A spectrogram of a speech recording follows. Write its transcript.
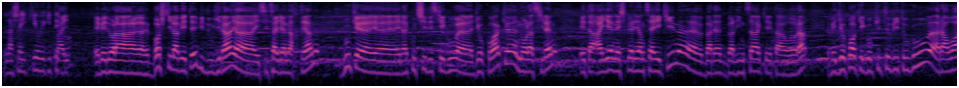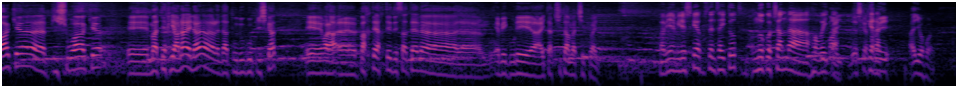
lasaikio egiteko? Bai, ebe dola bost hilabete bildu gira ezitzailean artean, guk erakutsi dizkegu eh, diokoak nola ziren, eta haien esperientziaekin, bardin- bardintzak eta horra, ebe diokoak egokitu ditugu, arauak, pisuak, eh, materiala, ela, datu dugu piskat, e, voilà, parte arte dezaten ebe gure eh, aitatxita matxiko bai. Fabien, mire esker, usten zaitut, ondoko txanda horbeita. Bai, esker zuri, aio, joan.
